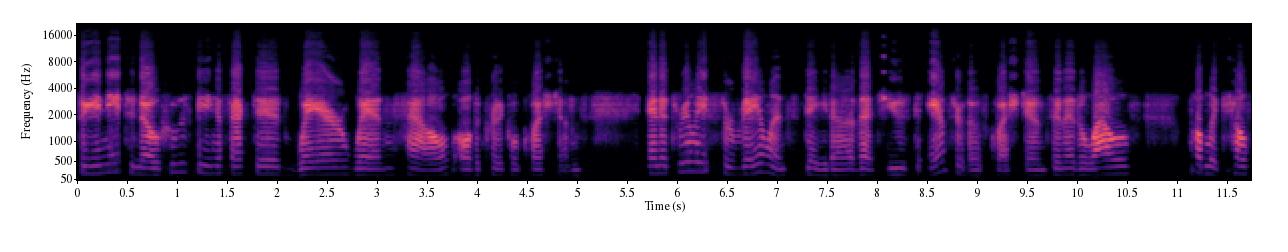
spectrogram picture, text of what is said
So, you need to know who's being affected, where, when, how, all the critical questions. And it's really surveillance data that's used to answer those questions, and it allows public health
